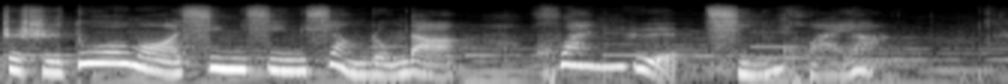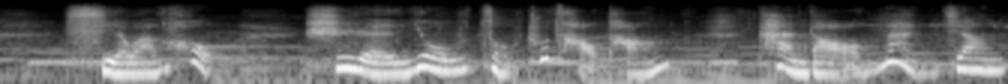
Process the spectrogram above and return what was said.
这是多么欣欣向荣的欢悦情怀啊！写完后，诗人又走出草堂，看到漫江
